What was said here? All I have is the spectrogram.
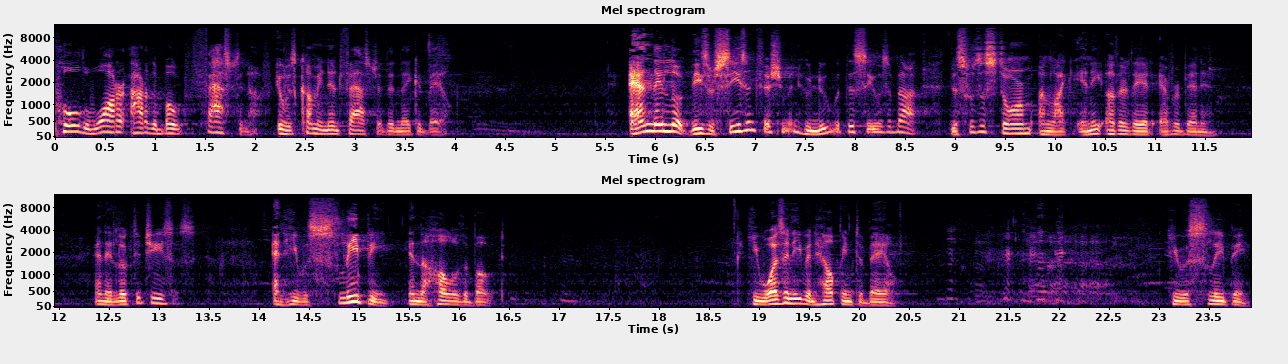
pull the water out of the boat fast enough. It was coming in faster than they could bail. And they looked. These are seasoned fishermen who knew what this sea was about. This was a storm unlike any other they had ever been in. And they looked at Jesus, and he was sleeping in the hull of the boat. He wasn't even helping to bail, he was sleeping.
